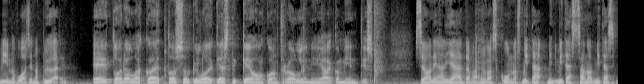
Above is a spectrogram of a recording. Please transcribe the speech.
viime vuosina pyörin. Ei todellakaan, että tuossa on kyllä oikeasti kehon kontrolli niin aika mintis se on ihan jäätävä hyvässä kunnossa. Mitä, mit, mitä sanot, mitäs,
